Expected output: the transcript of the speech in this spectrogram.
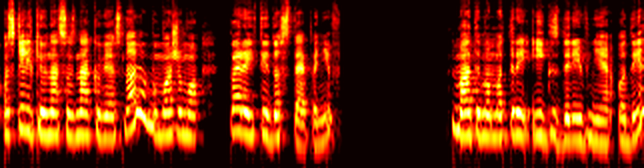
Оскільки у нас ознакові основи, ми можемо перейти до степенів. Матимемо 3х дорівнює 1,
